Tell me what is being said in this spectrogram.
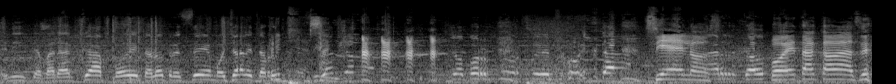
venite para acá, Poeta, lo trecemos, ya le tirando. Yo por de Poeta. ¡Cielos! Marca, Poeta acaba de hacer...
